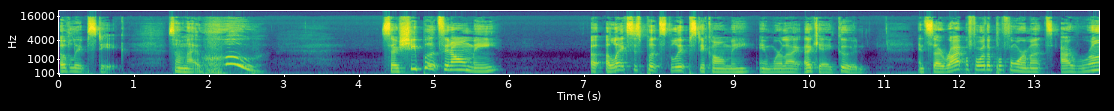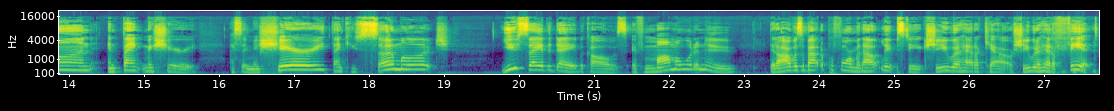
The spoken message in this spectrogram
of lipstick. So I'm like, whoo. So she puts it on me. Uh, Alexis puts the lipstick on me, and we're like, okay, good. And so right before the performance, I run and thank Miss Sherry. I said, Miss Sherry, thank you so much. You saved the day because if Mama would have knew that I was about to perform without lipstick, she would have had a cow. She would have had a fit.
